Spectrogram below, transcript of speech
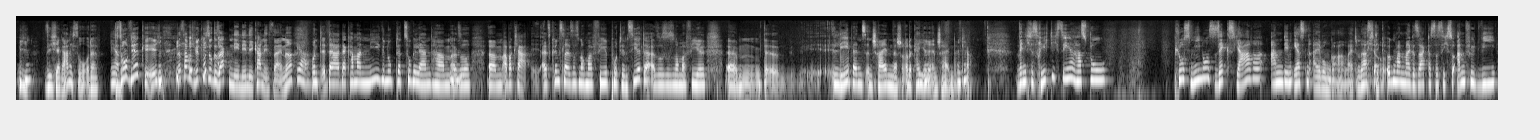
wie? Mhm. Sehe ich ja gar nicht so oder ja. So wirke ich. Das habe ich wirklich so gesagt. Nee, nee, nee, kann nicht sein. Ne? Ja. Und da, da kann man nie genug dazugelernt haben. Mhm. Also, ähm, aber klar, als Künstler ist es noch mal viel potenzierter. Also es ist noch mal viel ähm, lebensentscheidender schon oder karriereentscheidender, mhm. klar. Wenn ich das richtig sehe, hast du plus minus sechs Jahre an dem ersten Album gearbeitet. Und du hast Richtig. ja auch irgendwann mal gesagt, dass es sich so anfühlt wie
